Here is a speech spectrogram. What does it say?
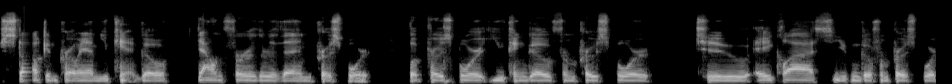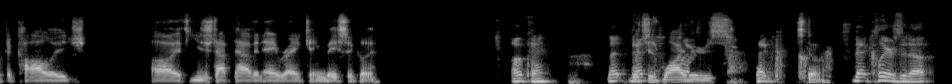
stuck in pro am you can't go down further than pro sport. But pro sport you can go from pro sport to a class you can go from pro sport to college uh, if you just have to have an a ranking basically Okay. That, which is why there's that, so. that clears it up.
